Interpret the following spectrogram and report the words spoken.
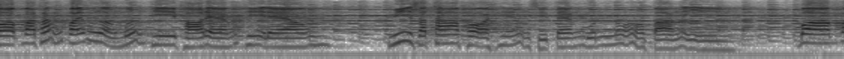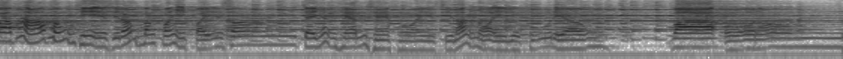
บอกว่าทั้งไฟเมืองเมืองพี่ผาแดงพี่แล้ว มีศรัทธาพอแห้งสิแต่งบุญโนปางนี้บอกว่าพาพงที่สิรังบังไฟไปซองใจยังแหนแห่หอยสินั่งหน่อยอยู่ผู้เดียว ว่าโอ้น้อง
